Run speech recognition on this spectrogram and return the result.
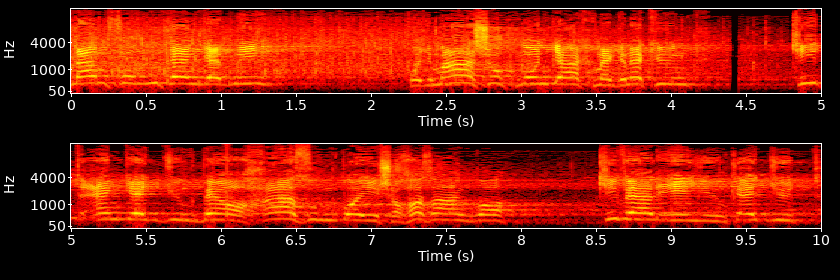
Nem fogjuk engedni, hogy mások mondják meg nekünk, kit engedjünk be a házunkba és a hazánkba, kivel éljünk együtt,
